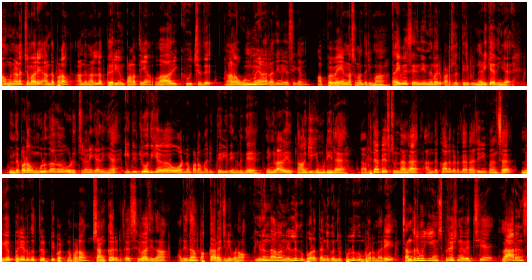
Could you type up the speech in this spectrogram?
அவங்க நினச்ச மாதிரி அந்த படம் அந்த நல்ல பேரையும் பணத்தையும் வாரி கூச்சுது. ஆனால் உண்மையான ரஜினி ரசிகன் அப்போவே என்ன சொன்ன தெரியுமா? தயவு செஞ்சு இந்த மாதிரி படத்தில் திருப்பி நடிக்காதீங்க. இந்த படம் உங்களுக்காக ஓடிச்சு நினைக்காதீங்க. இது ஜோதிக்காக ஓடின படம் மாதிரி தெரியுது எங்களுக்கு. எங்களால் இது தாங்கிக்க முடியல. அப்படி தான் பேசிட்டு இருந்தாங்க. அந்த காலகட்டத்தில் ரஜினி ஃபேன்ஸை மிகப்பெரிய அளவுக்கு திருப்திப்படுத்தின படம் சங்கர் எடுத்த சிவாஜி தான். அதுதான் பக்கா ரஜினி படம். இருந்தாலும் நெல்லுக்கு போகிற தண்ணி கொஞ்சம் புல்லுக்கும் போகிற மாதிரி சந்திரமுகி இன்ஸ்பிரேஷனை வச்சு லாரன்ஸ்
